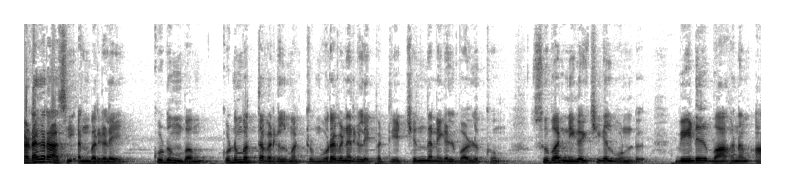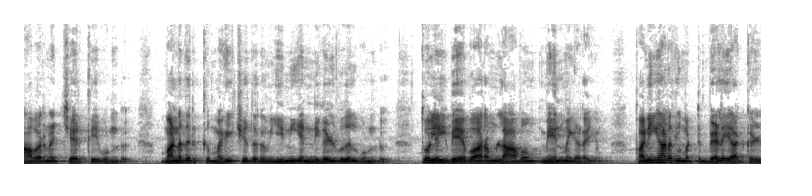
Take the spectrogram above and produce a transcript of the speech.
கடகராசி அன்பர்களே குடும்பம் குடும்பத்தவர்கள் மற்றும் உறவினர்களை பற்றிய சிந்தனைகள் வழுக்கும் சுப நிகழ்ச்சிகள் உண்டு. வீடு வாகனம் ஆபரணச் சேர்க்கை உண்டு. மனதிற்கு மகிழ்ச்சி தரும் இனிய நிகழ்வுகள் உண்டு. தொழில் வியாபாரம் லாபம் மேன்மையடையும். பணியாளர்கள் மற்றும் வேலையாட்கள்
